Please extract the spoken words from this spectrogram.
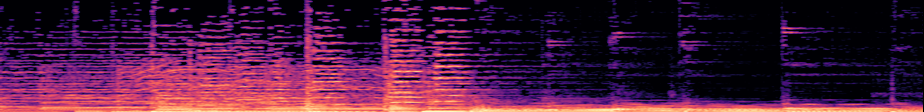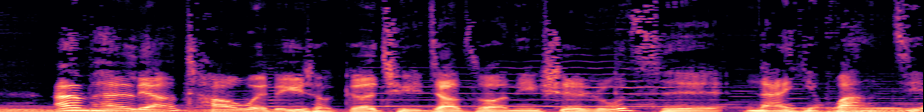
安排梁朝伟的一首歌曲，叫做《你是如此难以忘记》。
